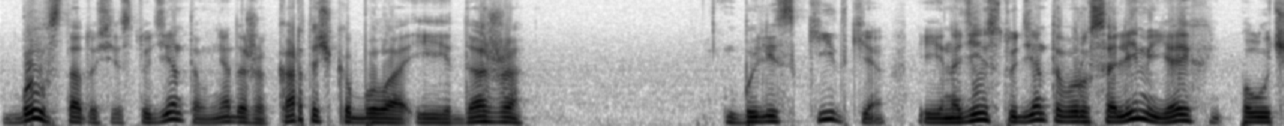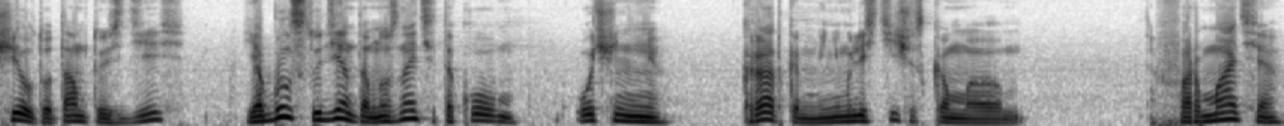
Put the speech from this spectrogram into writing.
был в статусе студента, у меня даже карточка была, и даже были скидки. И на День студента в Иерусалиме я их получил то там, то здесь. Я был студентом, но, знаете, таком очень кратком, минималистическом э, формате.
